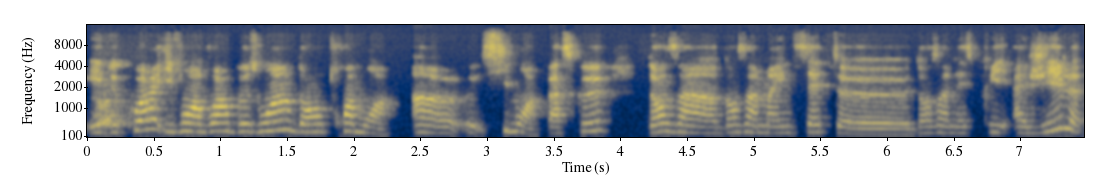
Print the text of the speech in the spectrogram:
et de quoi ils vont avoir besoin dans trois mois, euh, six mois. Parce que dans un mindset, dans un esprit agile,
